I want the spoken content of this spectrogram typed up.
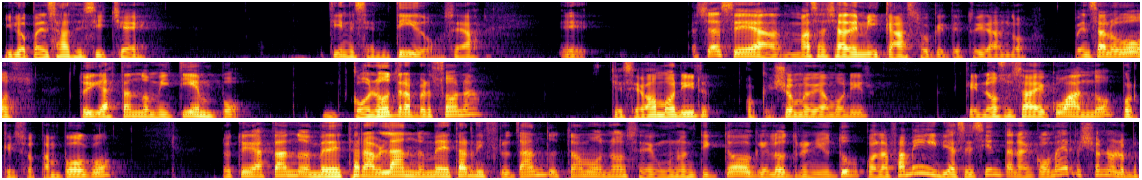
y lo pensás, decís, che, tiene sentido. O sea, eh, ya sea más allá de mi caso que te estoy dando, pensalo vos. Estoy gastando mi tiempo con otra persona que se va a morir o que yo me voy a morir, que no se sabe cuándo, porque eso tampoco, lo estoy gastando en vez de estar hablando, en vez de estar disfrutando, estamos, no sé, uno en TikTok, el otro en YouTube, con la familia, se sientan a comer, yo no lo...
